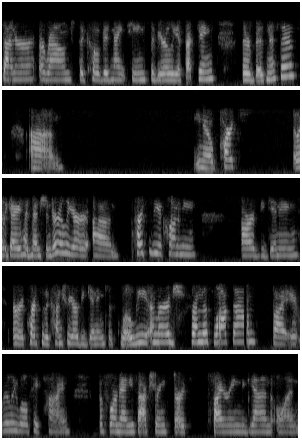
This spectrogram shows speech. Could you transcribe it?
center around the COVID 19 severely affecting their businesses. Um, you know, parts like I had mentioned earlier, um, parts of the economy are beginning, or parts of the country are beginning to slowly emerge from this lockdown, but it really will take time before manufacturing starts firing again on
